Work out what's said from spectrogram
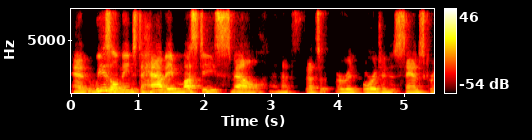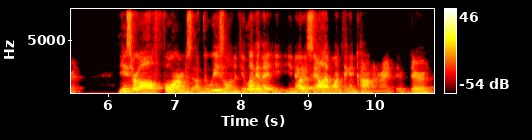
And weasel means to have a musty smell, and that's that's origin is Sanskrit. These are all forms of the weasel, and if you look at that, you, you notice they all have one thing in common, right? They're, they're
